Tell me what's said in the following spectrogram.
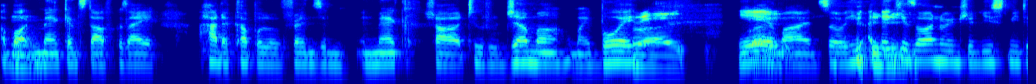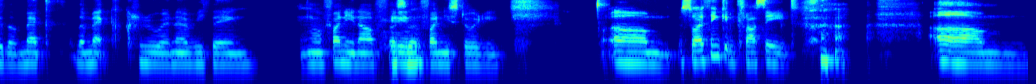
about Mm. Mech and stuff. Because I had a couple of friends in, in Mech. Shout out to Rujema, my boy. Right. Yeah, Right. man. So he, I think he's the one who introduced me to the mech, the mech crew and everything. Uh, funny enough, that's a Mhm. funny story. Um, so I think in class eight, um,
